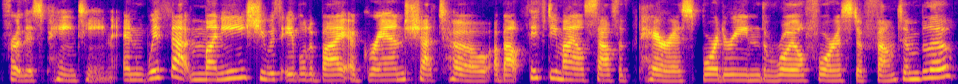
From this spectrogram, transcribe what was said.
for this painting. And with that money, she was able to buy a grand chateau about 50 miles south of Paris, bordering the royal forest of Fontainebleau.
